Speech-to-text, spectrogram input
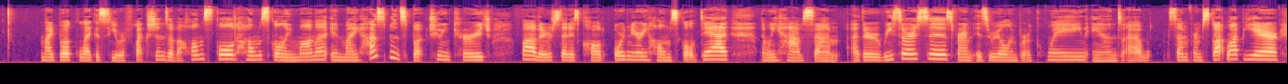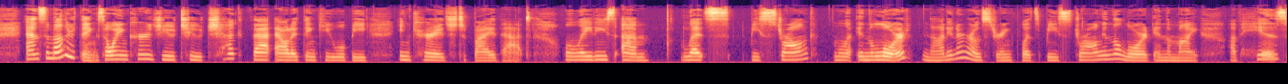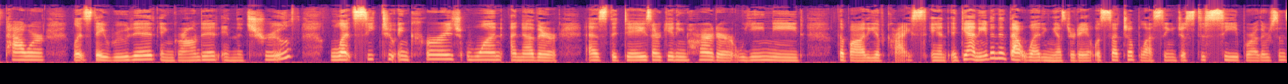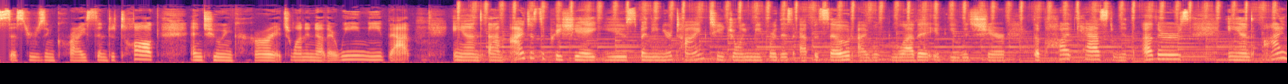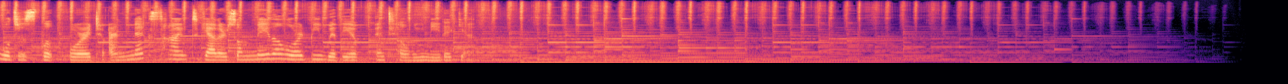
my book, Legacy Reflections of a Homeschooled Homeschooling Mama, and my husband's book to encourage fathers that is called Ordinary Homeschool Dad. Then we have some other resources from Israel and Brooke Wayne and uh, some from Scott LaPierre, and some other things. So I encourage you to check that out. I think you will be encouraged by that. Well, ladies, um, let's be strong in the Lord, not in our own strength. Let's be strong in the Lord in the might of His power. Let's stay rooted and grounded in the truth. Let's seek to encourage one another as the days are getting harder. We need the body of Christ. And again, even at that wedding yesterday, it was such a blessing just to see brothers and sisters in Christ and to talk and to encourage one another. We need that. And um, I just appreciate you spending your time to join me for this episode. I would love it if you would share the podcast with others. And I will just look forward to our next time together. So may the Lord be with you until we meet again.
